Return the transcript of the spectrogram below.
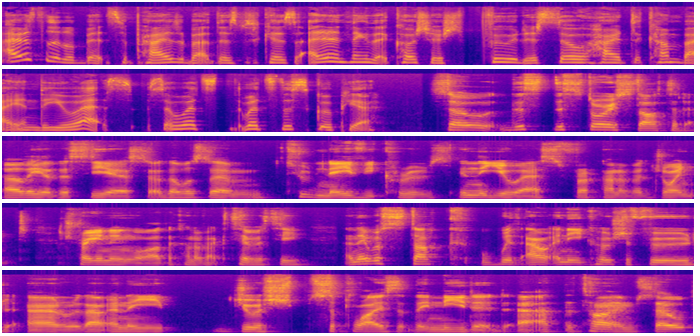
I was a little bit surprised about this because I didn't think that kosher food is so hard to come by in the US. So what's what's the scoop here? So this this story started earlier this year. So there was um, two Navy crews in the US for kind of a joint training or other kind of activity, and they were stuck without any kosher food and without any Jewish supplies that they needed uh, at the time. So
